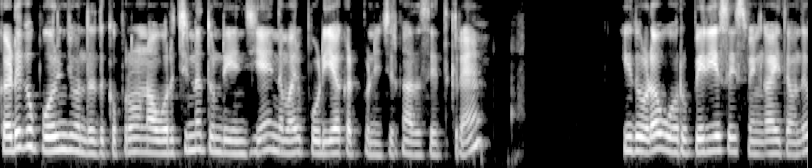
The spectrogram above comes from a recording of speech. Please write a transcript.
கடுகு பொரிஞ்சு வந்ததுக்கப்புறம் நான் ஒரு சின்ன துண்டு இஞ்சியை இந்த மாதிரி பொடியாக கட் பண்ணி வச்சுருக்கேன் அதை சேர்த்துக்கிறேன். இதோட ஒரு பெரிய சைஸ் வெங்காயத்தை வந்து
